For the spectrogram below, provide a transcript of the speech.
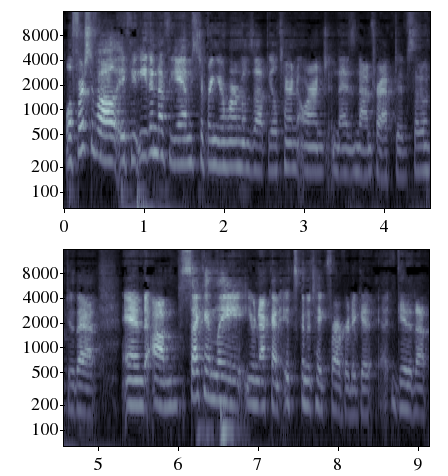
Well, first of all, if you eat enough yams to bring your hormones up, you'll turn orange, and that is non-attractive. So don't do that. And um, secondly, you're not gonna. It's gonna take forever to get get it up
